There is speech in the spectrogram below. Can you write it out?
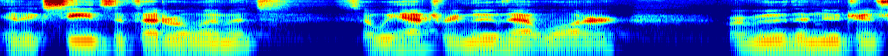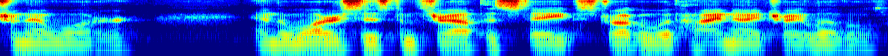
it exceeds the federal limits. So we have to remove that water, remove the nutrients from that water, and the water systems throughout the state struggle with high nitrate levels.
